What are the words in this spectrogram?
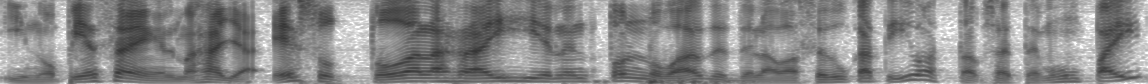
Y no piensan en el más allá. Eso, toda la raíz y el entorno va desde la base educativa hasta, o sea, tenemos un país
